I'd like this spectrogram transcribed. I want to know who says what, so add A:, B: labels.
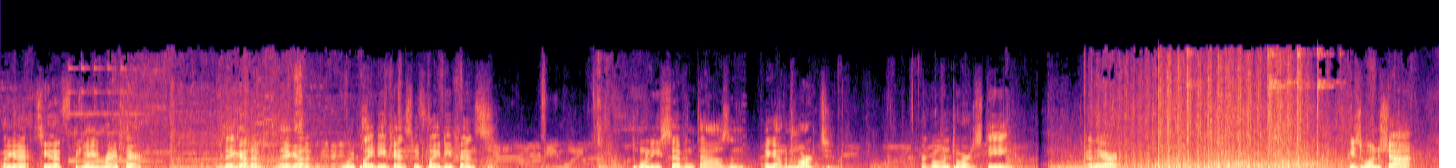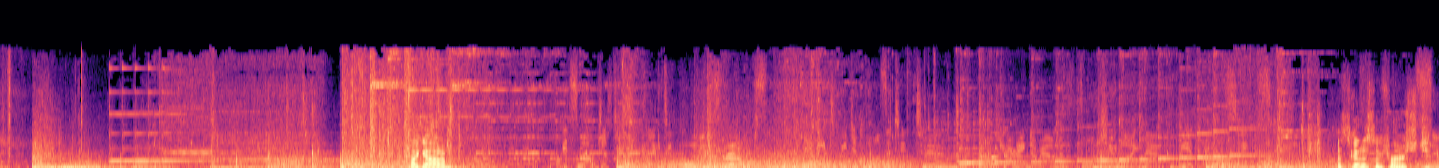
A: Look at that. See, that's the game right there. They got him. They got him. We play defense. We play defense. Twenty-seven thousand. I got them marked. They're going towards D. There they are. He's one shot. I got him.
B: Holy crap.
A: That's got us in first.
